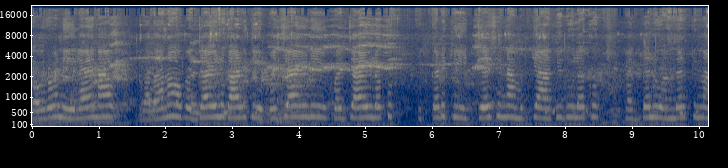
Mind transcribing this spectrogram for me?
గౌరవనీయులైన ప్రధాన ఉపాధ్యాయులు గారికి ఉపాధ్యాయుని ఉపాధ్యాయులకు ఇక్కడికి ఇచ్చేసిన ముఖ్య అతిథులకు పెద్దలు అందరికీ నా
